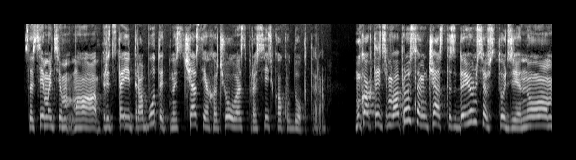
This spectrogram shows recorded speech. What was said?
Со всем этим а, предстоит работать. Но сейчас я хочу у вас спросить, как у доктора. Мы как-то этим вопросом часто задаемся в студии, но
